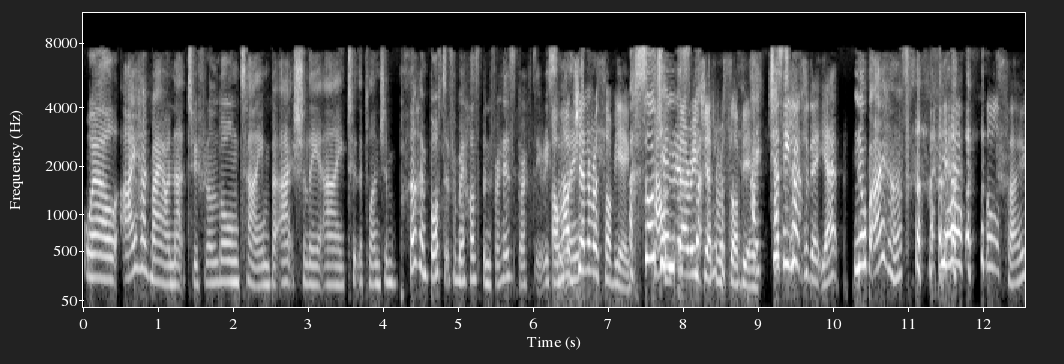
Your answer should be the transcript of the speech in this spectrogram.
Well, I had my eye on that too for a long time, but actually I took the plunge and bought it for my husband for his birthday recently. Oh, how generous of you! So how generous, very generous of you. I Has just he ha- looked at it yet? No, but I have. yeah, also.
